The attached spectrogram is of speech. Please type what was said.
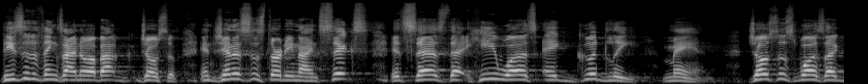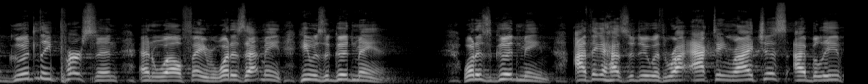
These are the things I know about Joseph. In Genesis 39 6, it says that he was a goodly man. Joseph was a goodly person and well favored. What does that mean? He was a good man. What does good mean? I think it has to do with acting righteous. I believe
